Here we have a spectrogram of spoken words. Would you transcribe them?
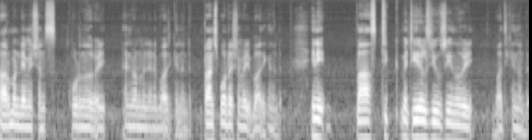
കാർബൺ എമിഷൻസ് കൂടുന്നത് വഴി എൻവയോൺമെന്റിനെ ബാധിക്കുന്നുണ്ട്. ട്രാൻസ്പോർട്ടേഷൻ വഴി ബാധിക്കുന്നുണ്ട്. ഇനി പ്ലാസ്റ്റിക് മെറ്റീരിയൽസ് യൂസ് ചെയ്യുന്നത് വഴി ബാധിക്കുന്നുണ്ട്.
